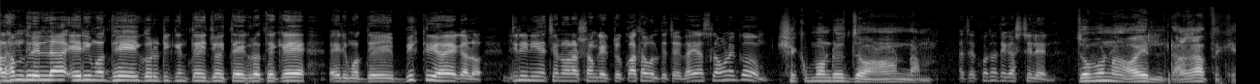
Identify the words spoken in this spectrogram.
আলহামদুলিল্লাহ এরই মধ্যে এই গরুটি কিন্তু এই জৈতা এগ্রো থেকে এরই মধ্যে বিক্রি হয়ে গেল। যিনি নিয়েছেন ওনার সঙ্গে একটু কথা বলতে চাই। ভাই আসসালামু আলাইকুম। শেখ মনিরুজ্জামান আমার নাম। আচ্ছা কোথা থেকে আসছিলেন? যমুনা অয়েল ঢাকা থেকে।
